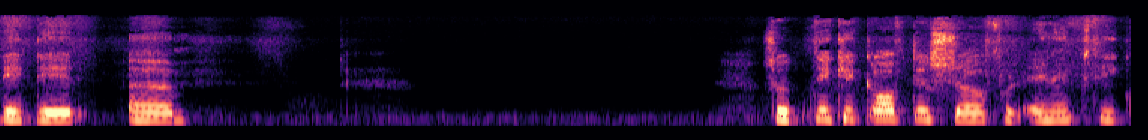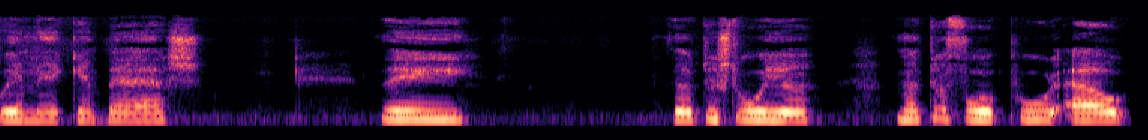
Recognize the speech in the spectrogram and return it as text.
They did. Um, so they kick off the show for NXT Great American Bash. They, the Destroyer, Meta-Four pulled out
